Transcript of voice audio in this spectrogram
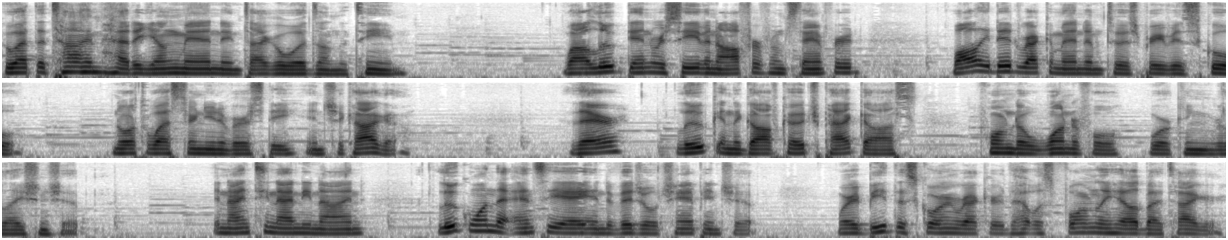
who at the time had a young man named Tiger Woods on the team. While Luke didn't receive an offer from Stanford, Wally did recommend him to his previous school, Northwestern University in Chicago. There, Luke and the golf coach Pat Goss formed a wonderful working relationship. In 1999, Luke won the NCAA Individual Championship, where he beat the scoring record that was formerly held by Tiger.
